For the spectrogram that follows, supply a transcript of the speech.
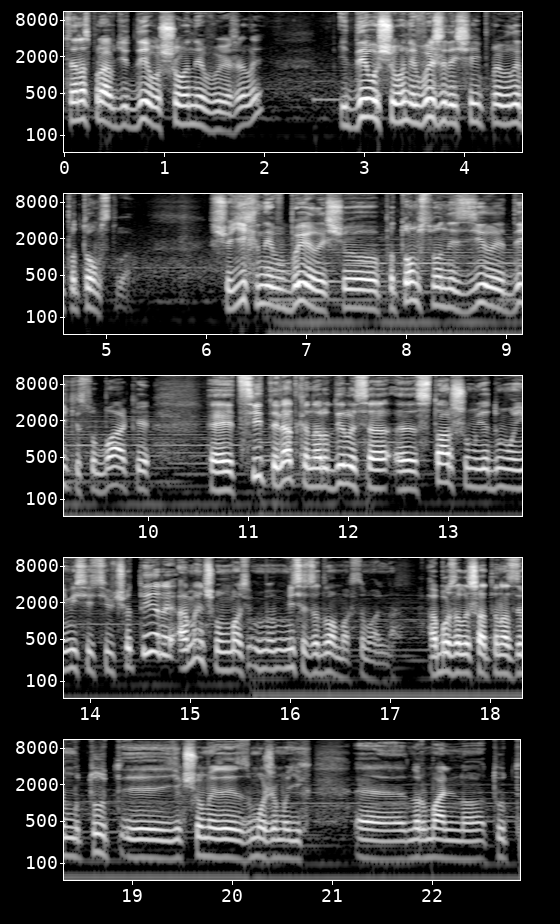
Це насправді диво, що вони вижили. І диво, що вони вижили ще й привели потомство. Що їх не вбили, що потомство не з'їли дикі собаки. Е, Ці телятка народилися е, старшому, я думаю, місяців 4, а меншому місяця 2 максимально. Або залишати на зиму тут, е, якщо ми зможемо їх нормально тут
